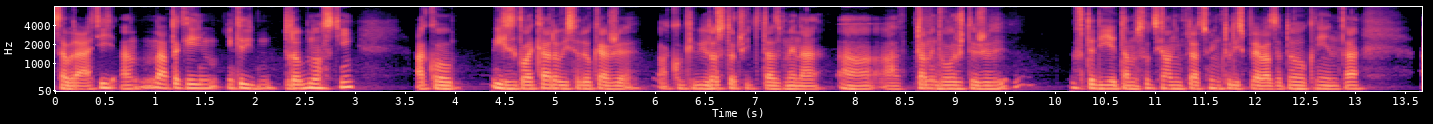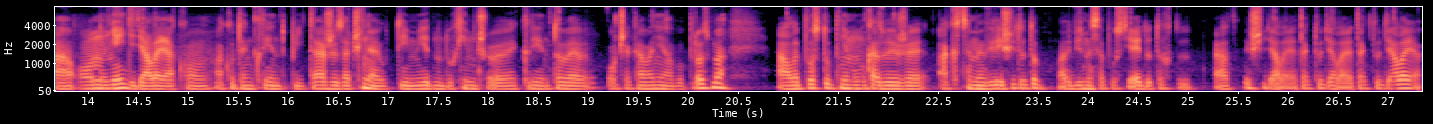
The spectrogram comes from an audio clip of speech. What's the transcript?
sa vrátiť a na takej niekedy drobnosti, ako ísť k lekárovi sa dokáže ako keby roztočiť tá zmena a, a tam je dôležité, že vtedy je tam sociálny pracovník, ktorý sprevádza toho klienta a on nejde ďalej, ako, ako ten klient pýta, že začínajú tým jednoduchým, čo je klientové očakávanie alebo prozba, ale postupne mu ukazuje, že ak chceme vyriešiť toto, mali by sme sa pustiť aj do tohto a ešte ďalej a takto ďalej a takto ďalej a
